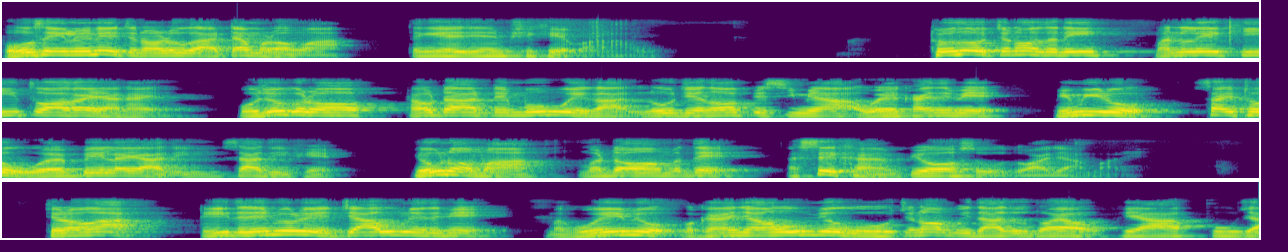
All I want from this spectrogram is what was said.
ဘိုးစိန်လွင်နဲ့ကျွန်တော်တို့ကတက်မတော်မှာတကယ်ချင်းဖြစ်ခဲ့ပါလားထို့သောကျွန်တော်ဇနီးမန္တလေးခီးသွားခဲ့ရ၌ဗိုလ်ချုပ်ကတော့ဒေါက်တာတင်မိုးဝေကလိုချင်သောပစ္စည်းများအဝယ်ခိုင်းသဖြင့်မိမိတို့စိုက်ထုတ်ဝယ်ပေးလိုက်ရသည်စသည်ဖြင့်ရုံးတော်မှာမတော်မသင့်အစ်စ်ခံပြောဆိုသွားကြပါတယ်ကျွန်တော်ကဒီသတင်းမျိုးတွေကြားဘူးနေသဖြင့် မကွေးမြို့ပကံကြောင်ဦးမြို့ကိုကျွန်တော်မိသားစုတွားရောက်ဖျားဖူးကြ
